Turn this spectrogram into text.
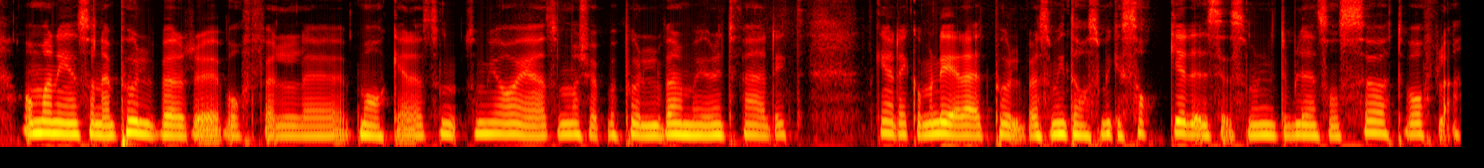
om man är en sån här pulvervåffelmakare som, som jag är, alltså man köper pulver, man gör inte färdigt. Kan jag rekommendera ett pulver som inte har så mycket socker i sig, så det inte blir en sån söt våffla.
